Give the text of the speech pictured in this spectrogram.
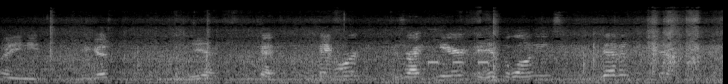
What do you need? You good? Yeah. Okay. Paperwork is right here. and his belongings. Devin?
